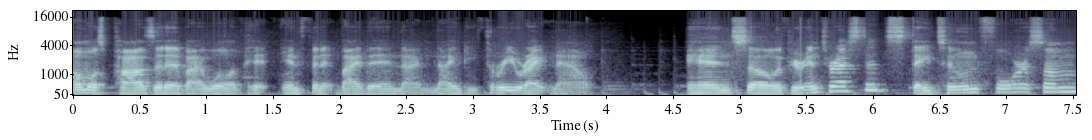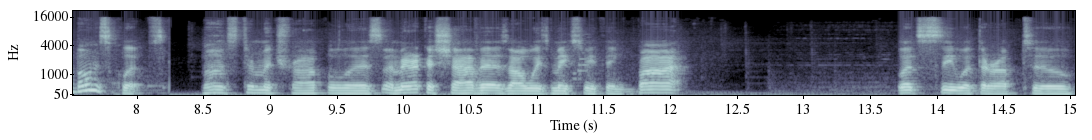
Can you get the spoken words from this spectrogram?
almost positive I will have hit infinite by then. I'm 93 right now. And so if you're interested, stay tuned for some bonus clips. Monster Metropolis. America Chavez always makes me think bot. Let's see what they're up to.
